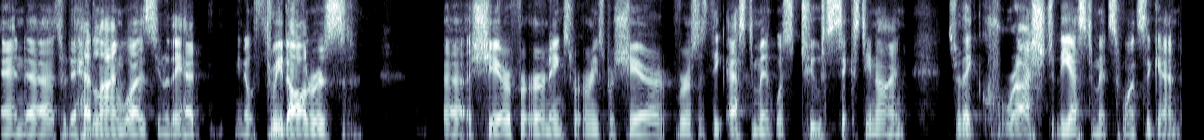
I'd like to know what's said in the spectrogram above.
and uh, so the headline was you know they had you know three dollars uh, a share for earnings for earnings per share versus the estimate was 269 so they crushed the estimates once again.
